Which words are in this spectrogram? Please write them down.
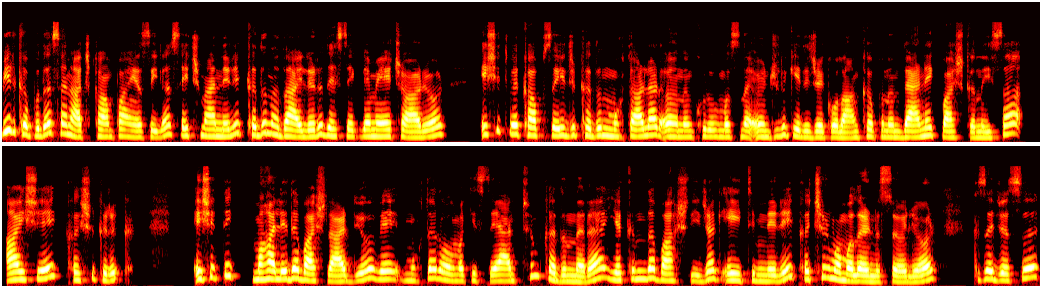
bir kapıda sen aç kampanyasıyla seçmenleri kadın adayları desteklemeye çağırıyor eşit ve kapsayıcı kadın muhtarlar ağının kurulmasına öncülük edecek olan kapının dernek başkanı ise Ayşe Kaşıkırık. Eşitlik mahallede başlar diyor ve muhtar olmak isteyen tüm kadınlara yakında başlayacak eğitimleri kaçırmamalarını söylüyor. Kısacası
